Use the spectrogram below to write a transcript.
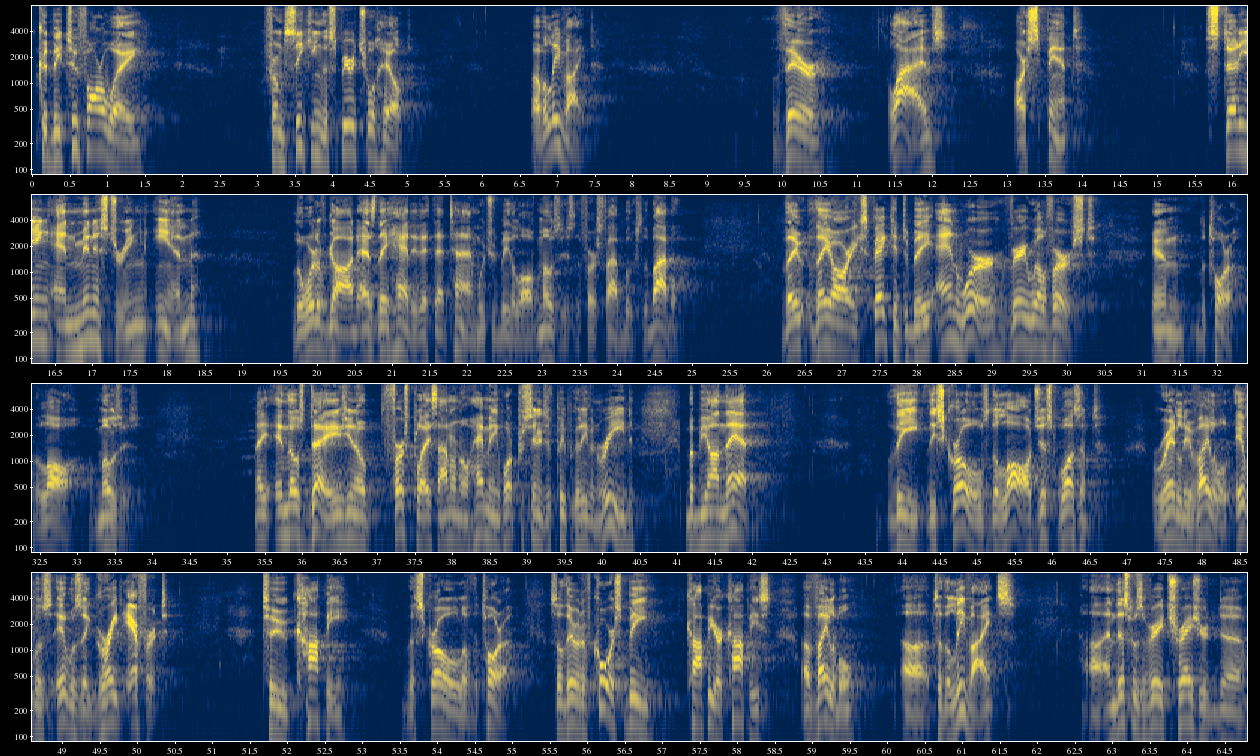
could be too far away from seeking the spiritual help of a Levite. Their lives are spent studying and ministering in the Word of God as they had it at that time, which would be the law of Moses, the first five books of the Bible. They, they are expected to be and were very well versed in the Torah, the law, of Moses. Now, in those days, you know, first place, I don't know how many, what percentage of people could even read, but beyond that, the, the scrolls, the law just wasn't readily available. It was, it was a great effort to copy the scroll of the Torah. So there would, of course, be copy or copies available uh, to the Levites, uh, and this was a very treasured uh,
